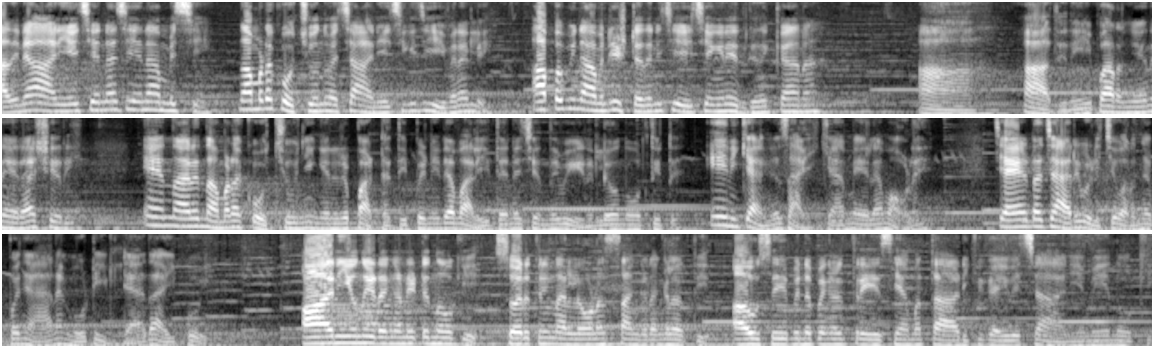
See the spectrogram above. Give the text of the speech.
അതിന് ആനിയേച്ചി എന്നാ ചെയ്യാൻ അമ്മച്ചി? നമ്മുടെ കൊച്ചു എന്ന് വെച്ച ആനിയേച്ചിക്ക് ജീവനല്ലേ? അപ്പൊ പിന്നെ അവന്റെ ഇഷ്ടത്തിന് ചേച്ചി എങ്ങനെ എതിരി നിൽക്കാനാ? ആ അത് നീ പറഞ്ഞു നേരാ ശരി. എന്നാലും നമ്മുടെ കൊച്ചുകുഞ്ഞ് ഇങ്ങനെ ഒരു പട്ടത്തിപ്പെണ്ണിന്റെ വലയിൽ തന്നെ ചെന്ന് വീണല്ലോ എന്ന് ഓർത്തിട്ട് എനിക്ക് അങ്ങ് സഹിക്കാൻ മേല മോളെ. ചേട്ടാ ചാര് വിളിച്ചു പറഞ്ഞപ്പോൾ ഞാൻ അങ്ങോട്ട് ഇല്ലാതായിപ്പോയി ആനിയൊന്ന് ഇടം കണ്ടിട്ട് നോക്കി. സ്വരത്തിൽ നല്ലോണം സങ്കടം കലർത്തി. ഔസേബിന്റെ പെങ്ങൾ ത്രേസ്യാമ്മ താടിക്ക് കൈവച്ച ആനിയമ്മയെ നോക്കി.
